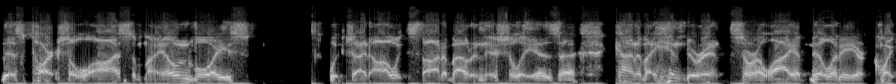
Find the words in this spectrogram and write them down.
this partial loss of my own voice, which I'd always thought about initially as a kind of a hindrance or a liability or quite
